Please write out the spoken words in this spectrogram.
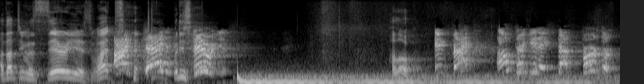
I thought you was serious. What? I'm dead what are you serious. Hello? In fact, I'll take it a step further.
